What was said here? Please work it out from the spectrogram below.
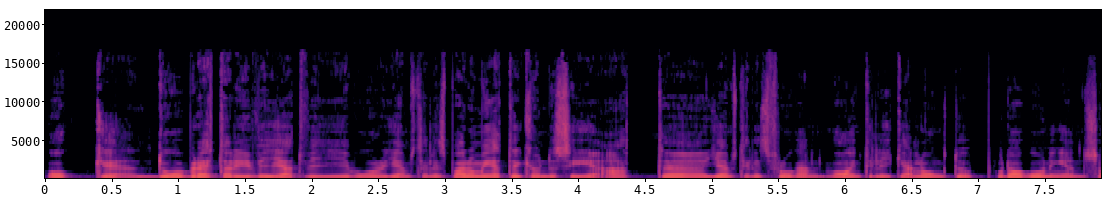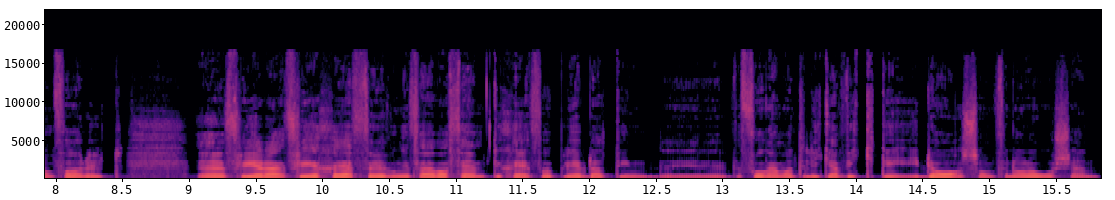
Och eh, då berättade ju vi att vi i vår jämställdhetsbarometer kunde se att eh, jämställdhetsfrågan var inte lika långt upp på dagordningen som förut. Eh, flera, fler chefer, ungefär var femte chef upplevde att in, frågan var inte lika viktig idag som för några år sedan.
